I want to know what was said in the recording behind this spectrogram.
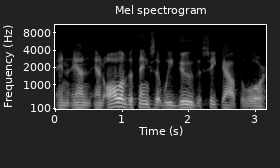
and, and, and all of the things that we do to seek out the Lord.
